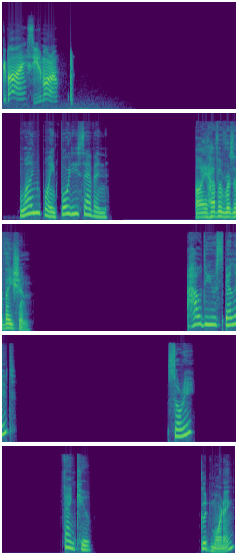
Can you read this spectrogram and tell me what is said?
Goodbye. See you tomorrow. 1.47 I have a reservation. How do you spell it? Sorry? Thank you. Good morning.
